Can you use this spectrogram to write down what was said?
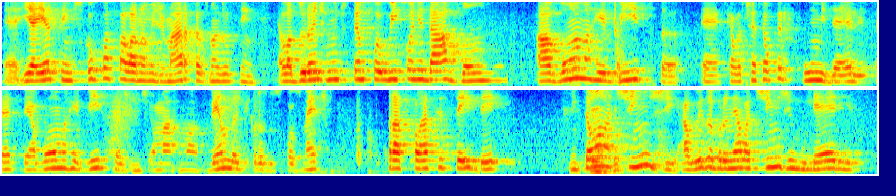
é, e aí assim, desculpa falar nome de marcas, mas assim, ela durante muito tempo foi o ícone da Avon. A Avon é uma revista é, que ela tinha até o perfume dela, etc. E a Avon é uma revista, gente, é uma, uma venda de produtos cosméticos para as classes C e D. Então, ela Uhum. atinge, a Luísa Brunet, ela atinge mulheres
